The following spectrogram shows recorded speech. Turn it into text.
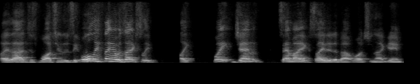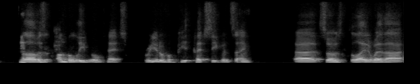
like that. Just watching. It was the only thing I was actually like quite gen semi excited about watching that game. I thought it was an unbelievable pitch, beautiful pitch sequencing. Uh, so I was delighted with that.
